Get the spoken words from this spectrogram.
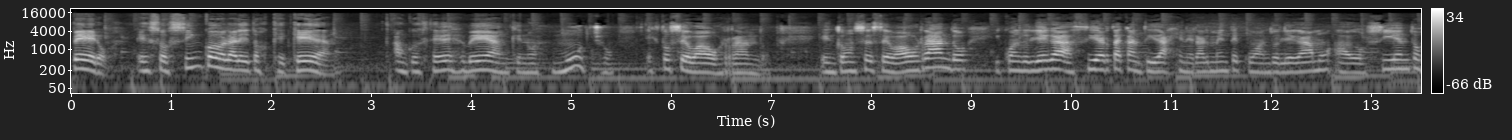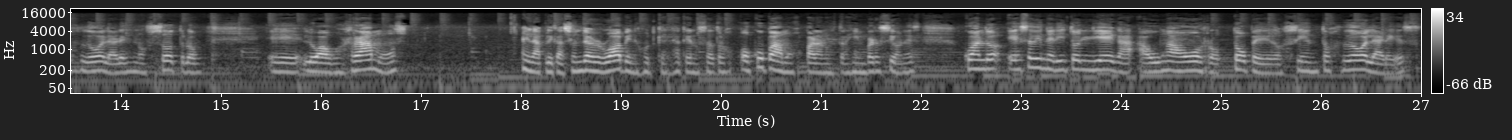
Pero esos 5 dolaritos que quedan aunque ustedes vean que no es mucho, esto se va ahorrando. Entonces se va ahorrando y cuando llega a cierta cantidad, generalmente cuando llegamos a 200 dólares, nosotros eh, lo ahorramos en la aplicación de Robinhood, que es la que nosotros ocupamos para nuestras inversiones. Cuando ese dinerito llega a un ahorro tope de 200 dólares,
